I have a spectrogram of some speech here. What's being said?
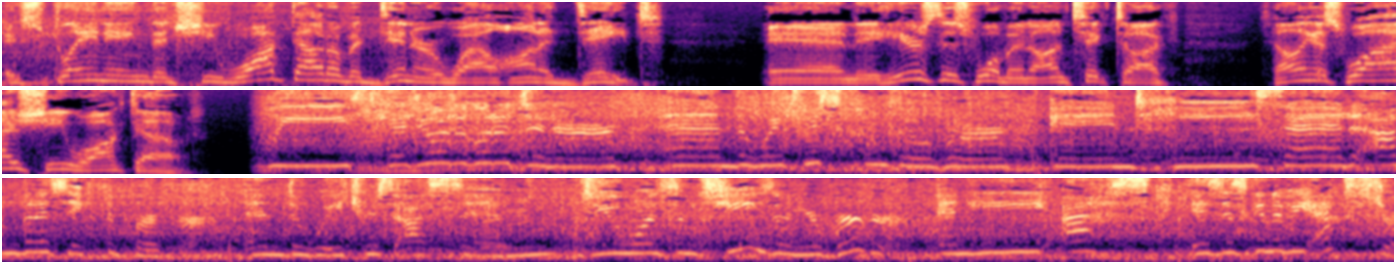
explaining that she walked out of a dinner while on a date. And here's this woman on TikTok telling us why she walked out. We scheduled to go to dinner, and the waitress comes over, and he said, I'm gonna take the burger. And the waitress asked him, Do you want some cheese on your burger? And he asked, Is this gonna be extra?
